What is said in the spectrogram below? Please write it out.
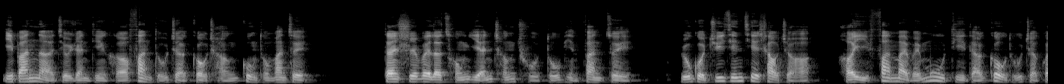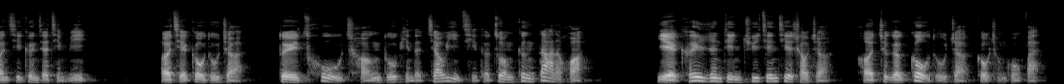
一般呢就认定和贩毒者构成共同犯罪。但是为了从严惩处毒品犯罪，如果居间介绍者和以贩卖为目的的购毒者关系更加紧密，而且购毒者对促成毒品的交易起的作用更大的话，也可以认定居间介绍者和这个购毒者构成共犯。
